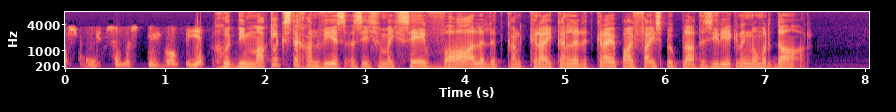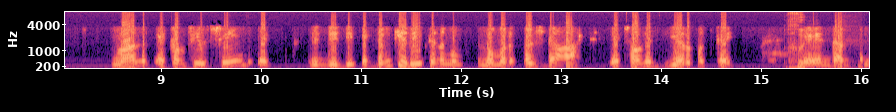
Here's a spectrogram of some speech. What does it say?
as mense miskien wil weet. Goed, die maklikste gaan wees is as jy vir my sê waar hulle dit kan kry. Kan hulle dit kry op my Facebookblad is die rekeningnommer daar? Maar ek kan vir sê ek die, die, ek dink die rekeningnommer is daar. Ek sal net weer moet kyk Goed. En dan kan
